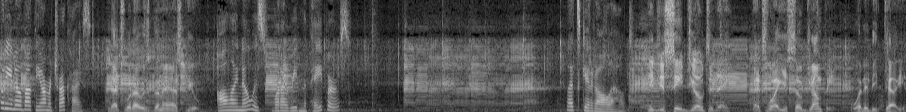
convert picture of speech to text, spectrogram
What do you know about the armored truck heist? That's what I was gonna ask you. All I know is what I read in the papers. Let's get it all out. Did you see Joe today? That's why you're so jumpy. What did he tell you?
